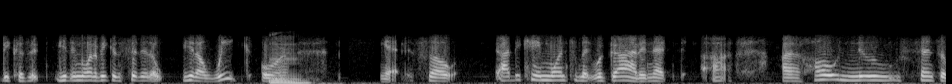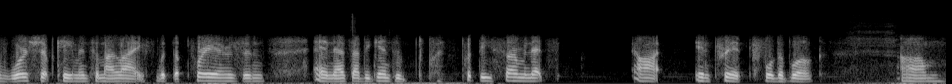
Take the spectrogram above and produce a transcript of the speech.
because it, you didn't want to be considered a you know weak or mm. So I became more intimate with God, and that uh, a whole new sense of worship came into my life with the prayers, and and as I began to put these sermonettes uh, in print for the book. Um,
